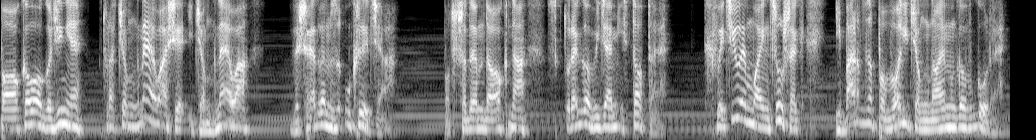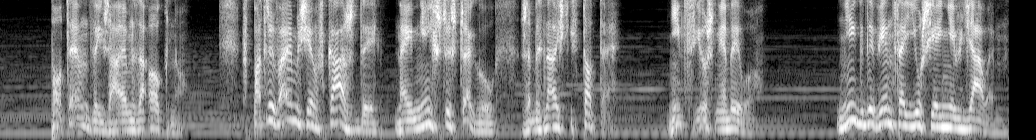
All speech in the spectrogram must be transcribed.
Po około godzinie która ciągnęła się i ciągnęła, wyszedłem z ukrycia. Podszedłem do okna, z którego widziałem istotę. Chwyciłem łańcuszek i bardzo powoli ciągnąłem go w górę. Potem wyjrzałem za okno. Wpatrywałem się w każdy, najmniejszy szczegół, żeby znaleźć istotę. Nic już nie było. Nigdy więcej już jej nie widziałem.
